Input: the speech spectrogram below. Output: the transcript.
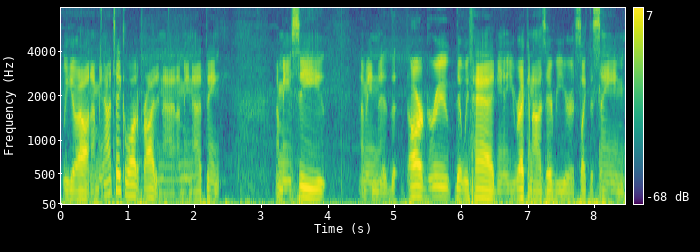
we go out. And I mean, I take a lot of pride in that. I mean, I think, I mean, you see. I mean, the, our group that we've had, you know, you recognize every year it's like the same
